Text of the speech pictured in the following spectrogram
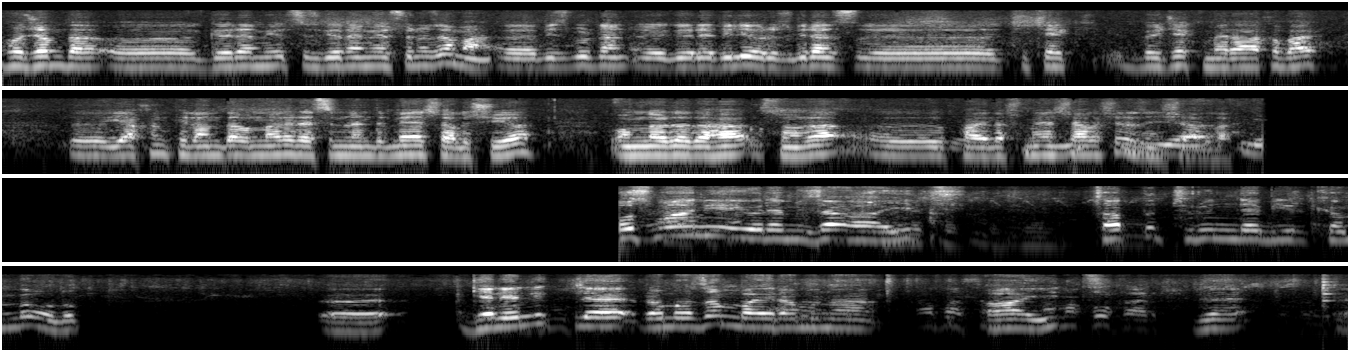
hocam da e, göremiyor, siz göremiyorsunuz ama e, biz buradan e, görebiliyoruz. Biraz e, çiçek, böcek merakı var. E, yakın planda onları resimlendirmeye çalışıyor. Onları da daha sonra e, paylaşmaya çalışırız inşallah. Osmaniye yöremize ait tatlı türünde bir kömbe olup e, genellikle Ramazan bayramına ait ve e,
